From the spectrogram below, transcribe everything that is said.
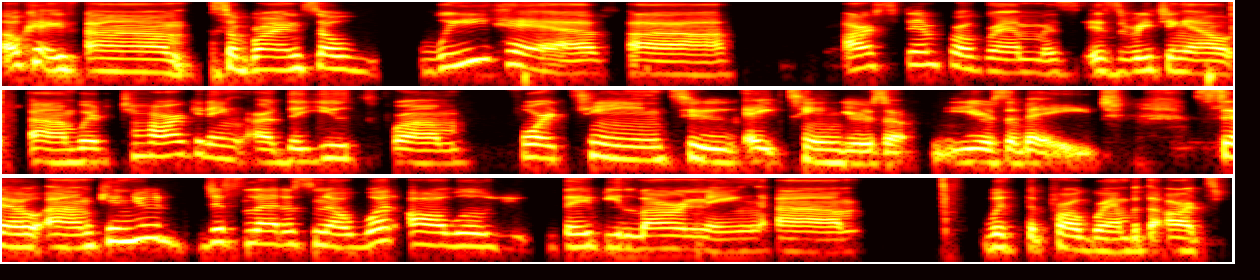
Okay um so brian so we have uh our STEM program is, is reaching out. Um, we're targeting uh, the youth from 14 to 18 years of, years of age. So, um, can you just let us know what all will you, they be learning um, with the program, with the arts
